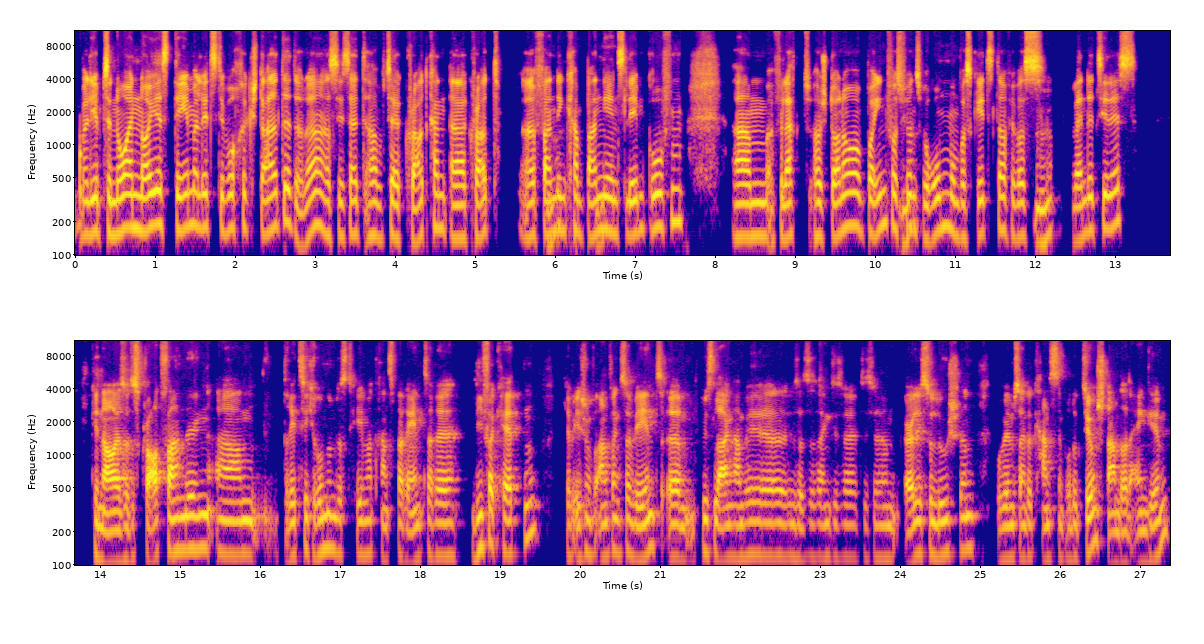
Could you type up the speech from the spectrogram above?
weil ihr habt ja noch ein neues Thema letzte Woche gestartet, oder? Also ihr seid, habt ja Crowd, äh, Crowdfunding-Kampagne mhm. ins Leben gerufen. Ähm, vielleicht hast du da noch ein paar Infos für mhm. uns, warum und was geht es da, für was mhm. wendet ihr das? Genau, also das Crowdfunding ähm, dreht sich rund um das Thema transparentere Lieferketten. Ich habe eh schon anfangs erwähnt, ähm, bislang haben wir sozusagen diese, diese Early Solution, wo wir eben sagen, du kannst den Produktionsstandort eingeben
